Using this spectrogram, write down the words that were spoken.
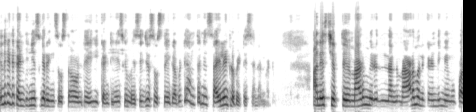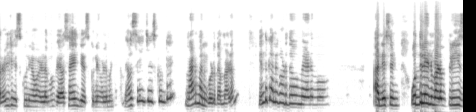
ఎందుకంటే కంటిన్యూస్గా రింగ్స్ వస్తూ ఉంటాయి కంటిన్యూస్గా మెసేజెస్ వస్తాయి కాబట్టి అంత నేను సైలెంట్లో పెట్టేశాను అనమాట అనేసి చెప్తే మేడం మీరు నన్ను మేడం అనకండి మేము పనులు చేసుకునే వాళ్ళము వ్యవసాయం చేసుకునే వాళ్ళం అంటే వ్యవసాయం చేసుకుంటే మేడం అనకూడదా మేడం? ఎందుకు అనకూడదు మేడము? అనేసి వద్దులేండి మేడం ప్లీజ్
